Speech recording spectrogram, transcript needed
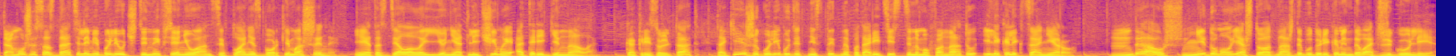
тому же создателями были учтены все нюансы в плане сборки машины, и это сделало ее неотличимой от оригинала. Как результат, такие «Жигули» будет не стыдно подарить истинному фанату или коллекционеру. Да уж, не думал я, что однажды буду рекомендовать «Жигули».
